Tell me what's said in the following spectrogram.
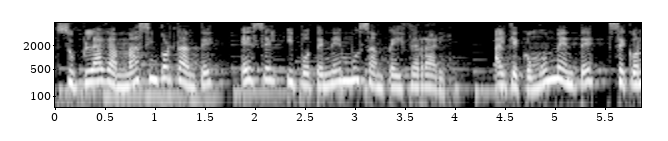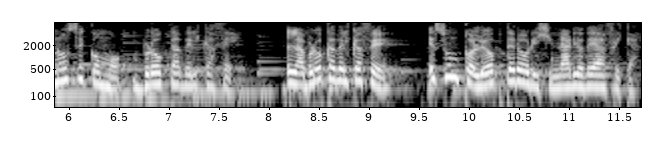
Su plaga más importante es el Hipotenemus ferrari, al que comúnmente se conoce como broca del café. La broca del café es un coleóptero originario de África.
